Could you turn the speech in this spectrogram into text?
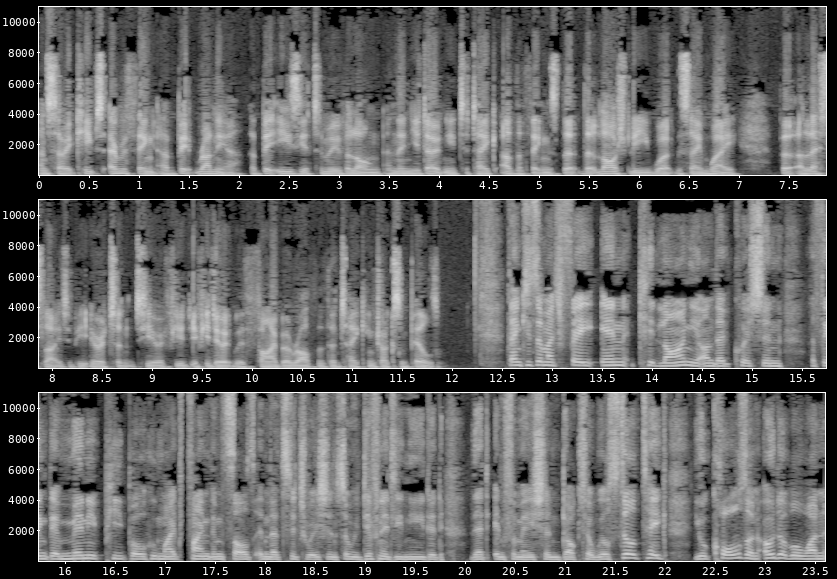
And so it keeps everything a bit runnier, a bit easier to move along, and then you don't need to take other things that, that largely work the same way, but are less likely to be irritant to you if you, if you do it with fiber rather than taking drugs and pills. Thank you so much, Faye, in Killarney on that question. I think there are many people who might find themselves in that situation, so we definitely needed that information, Doctor. We'll still take your calls on 011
